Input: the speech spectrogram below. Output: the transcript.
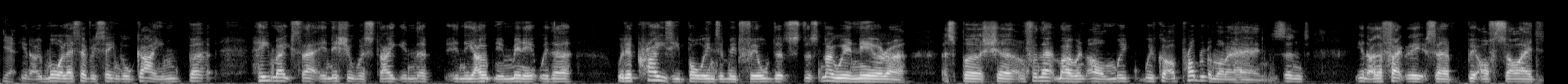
Yeah. you know, more or less every single game, but he makes that initial mistake in the in the opening minute with a with a crazy ball into midfield that's that's nowhere near a, a Spurs shirt. And from that moment on, we we've got a problem on our hands. And you know, the fact that it's a bit offside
